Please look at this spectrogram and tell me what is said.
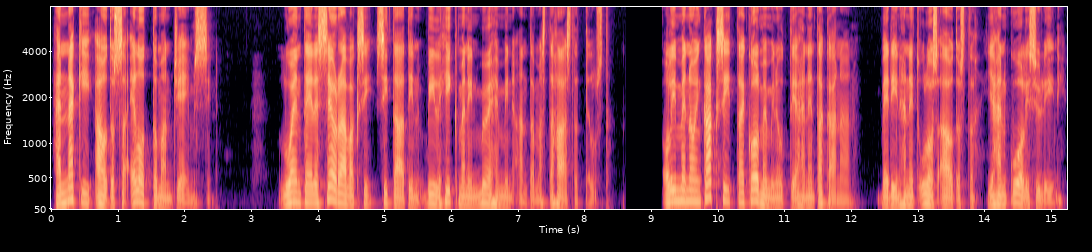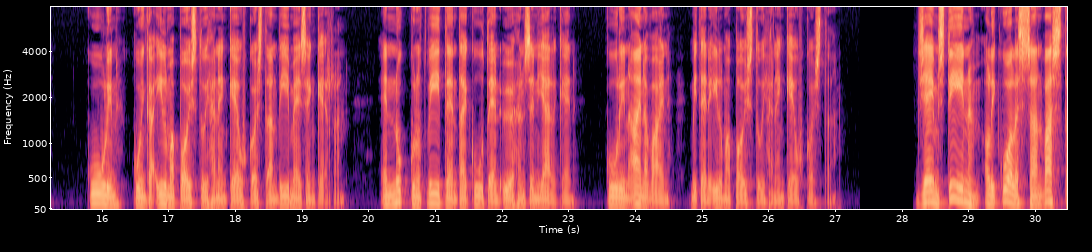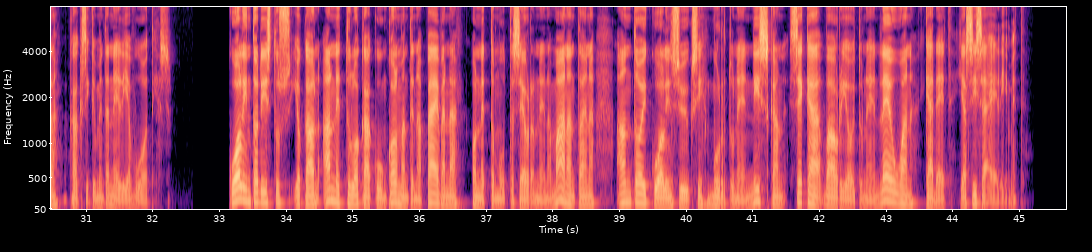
Hän näki autossa elottoman Jamesin. Luen teille seuraavaksi sitaatin Bill Hickmanin myöhemmin antamasta haastattelusta. Olimme noin kaksi tai kolme minuuttia hänen takanaan. Vedin hänet ulos autosta ja hän kuoli syliini. Kuulin, kuinka ilma poistui hänen keuhkoistaan viimeisen kerran. En nukkunut viiteen tai kuuteen yöhön sen jälkeen. Kuulin aina vain, miten ilma poistui hänen keuhkoistaan. James Dean oli kuollessaan vasta 24-vuotias. Kuolintodistus, joka on annettu lokakuun kolmantena päivänä onnettomuutta seuranneena maanantaina, antoi kuolin syyksi murtuneen niskan sekä vaurioituneen leuan, kädet ja sisäelimet.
